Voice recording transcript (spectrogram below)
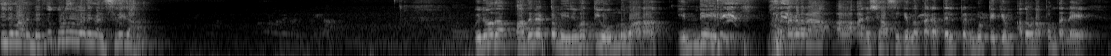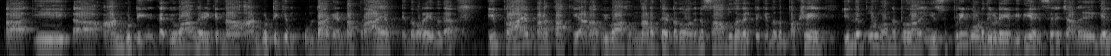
തീരുമാനം വരുന്നു. കൂടുതൽ വിവരങ്ങൾ ശ്രീകാന്ത്. വിനോദ പതിനെട്ടും ഇരുപത്തി ഒന്നുമാണ് ഇന്ത്യയിൽ ഭരണഘടന അനുശാസിക്കുന്ന തരത്തിൽ പെൺകുട്ടിക്കും അതോടൊപ്പം തന്നെ ഈ ആൺകുട്ടി വിവാഹം കഴിക്കുന്ന ആൺകുട്ടിക്കും ഉണ്ടാകേണ്ട പ്രായം എന്ന് പറയുന്നത്. ഈ പ്രായം കണക്കാക്കിയാണ് വിവാഹം നടത്തേണ്ടതും അതിന് സാധുത കൽപ്പിക്കുന്നതും. പക്ഷേ ഇന്നിപ്പോൾ വന്നിട്ടുള്ള ഈ സുപ്രീം കോടതിയുടെ വിധി അനുസരിച്ചാണ് എങ്കിൽ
